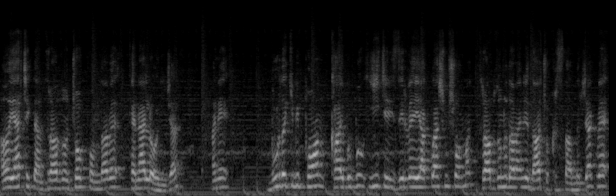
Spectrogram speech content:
Ama gerçekten Trabzon çok formda ve Fener'le oynayacak. Hani buradaki bir puan kaybı bu iyice zirveye yaklaşmış olmak Trabzon'u da bence daha çok hırslandıracak ve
